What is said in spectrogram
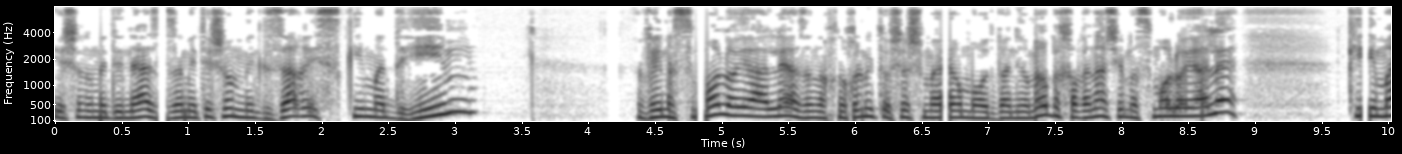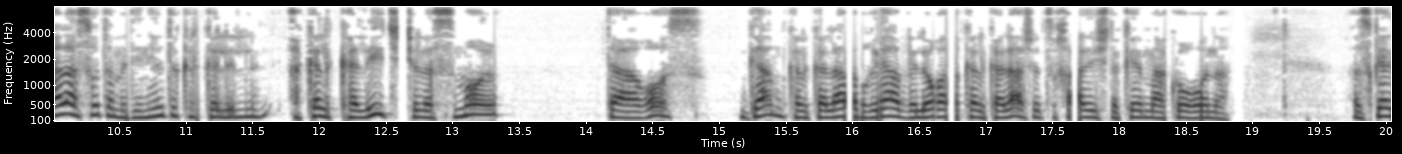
יש לנו מדינה יזמית, יש לנו מגזר עסקי מדהים, ואם השמאל לא יעלה, אז אנחנו יכולים להתאושש מהר מאוד. ואני אומר בכוונה שאם השמאל לא יעלה, כי מה לעשות, המדיניות הכלכל... הכלכלית של השמאל תהרוס גם כלכלה בריאה ולא רק כלכלה שצריכה להשתקם מהקורונה. אז כן,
